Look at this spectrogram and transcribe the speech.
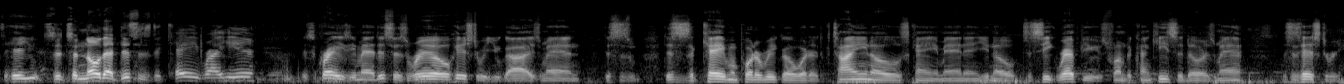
to hear you to, to know that this is the cave right here, it's crazy, man. This is real history, you guys, man. This is this is a cave in Puerto Rico where the Tainos came, man, and you know to seek refuge from the conquistadors, man. This is history.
